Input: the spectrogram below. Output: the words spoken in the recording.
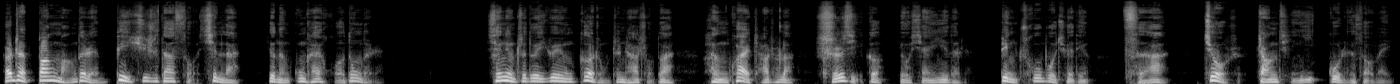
而这帮忙的人必须是他所信赖又能公开活动的人。刑警支队运用各种侦查手段，很快查出了十几个有嫌疑的人，并初步确定此案就是张琴义雇人所为。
